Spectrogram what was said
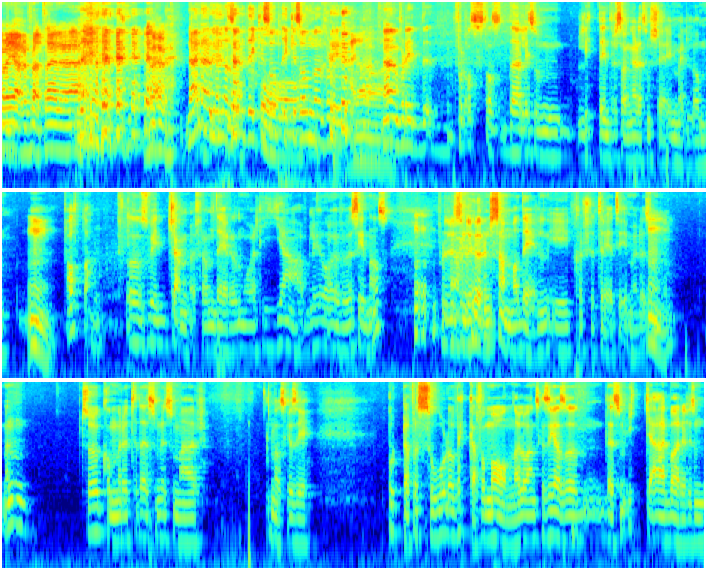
ble det jævlig flaut her. Nei, nei, men altså, det er ikke sånn, ikke sånn men fordi, nei, nei. fordi det, For oss altså, det er liksom litt det interessante er det som skjer imellom Mm. alt, da. Så vi jammer frem deler det må være helt jævlig å øve ved siden av oss. For det er liksom, du hører den samme delen i kanskje tre timer, liksom. Men så kommer det til det som liksom er Hva skal jeg si Borta for sol og vekka for måne, eller hva en skal si. Altså det som ikke er bare liksom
